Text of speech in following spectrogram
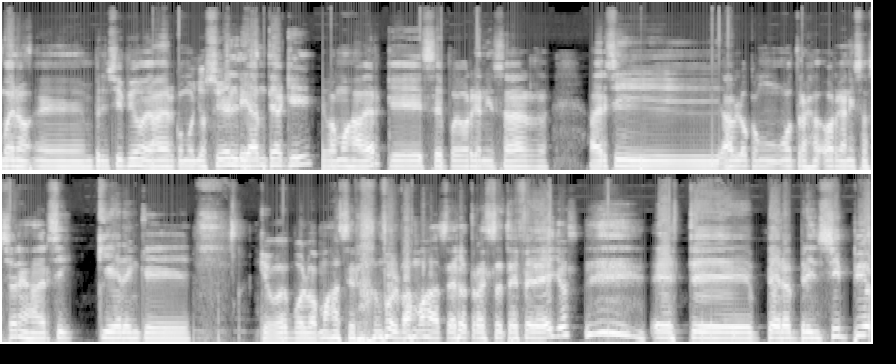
Bueno, eh, en principio, a ver, como yo soy el liante aquí, vamos a ver qué se puede organizar, a ver si hablo con otras organizaciones, a ver si quieren que que volvamos a hacer volvamos a hacer otro STF de ellos. Este pero en principio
